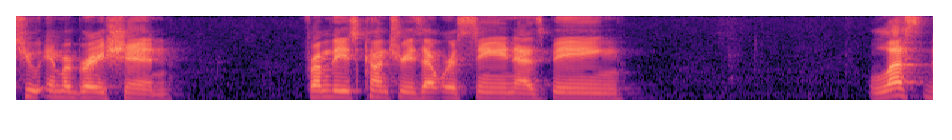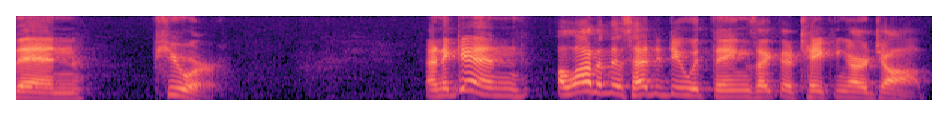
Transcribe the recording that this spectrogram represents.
to immigration from these countries that were seen as being less than pure. And again, a lot of this had to do with things like they're taking our jobs.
